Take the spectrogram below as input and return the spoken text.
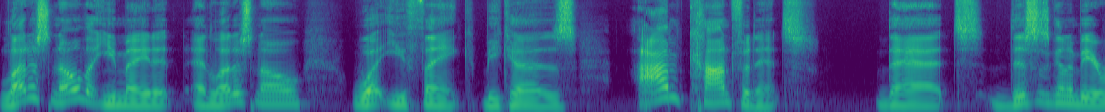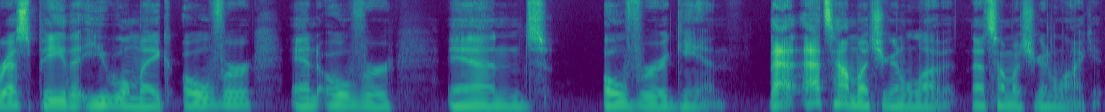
Let us know that you made it and let us know what you think because I'm confident that this is going to be a recipe that you will make over and over and over again. That that's how much you're going to love it. That's how much you're going to like it.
